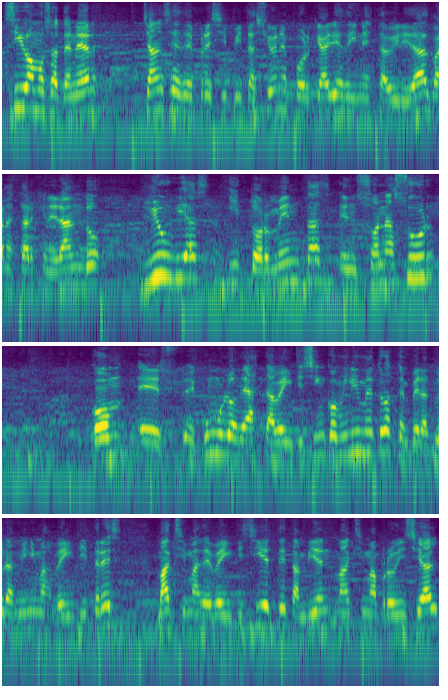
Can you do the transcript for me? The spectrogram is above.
Sí vamos a tener chances de precipitaciones porque áreas de inestabilidad van a estar generando lluvias y tormentas en zona sur con eh, eh, cúmulos de hasta 25 milímetros, temperaturas mínimas 23, máximas de 27, también máxima provincial,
